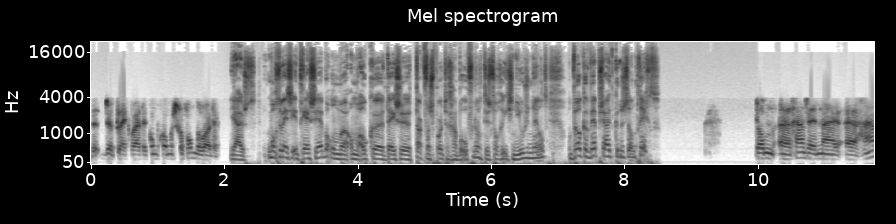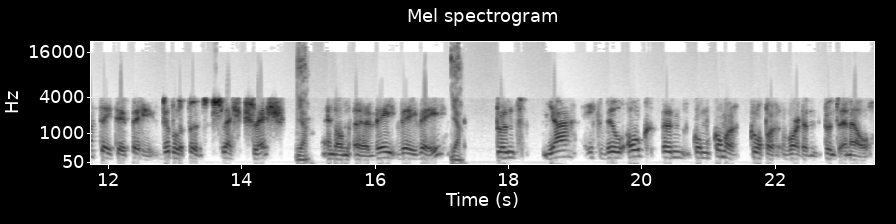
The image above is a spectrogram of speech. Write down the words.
de, de plek waar de komkommers gevonden worden. Juist. Mochten mensen interesse hebben om, eh, om ook eh, deze tak van sport te gaan beoefenen, want het is toch iets nieuws in Nederland. Op welke website kunnen ze dan terecht? Dan gaan zij naar http dubbele punt slash slash Ja. en dan eh, www. Ja. punt, ja, ik wil ook een komkommerklopper worden.nl.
